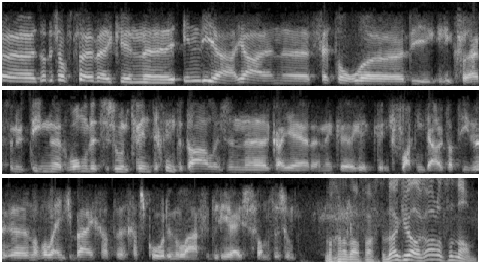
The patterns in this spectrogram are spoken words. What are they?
Uh, dat is over twee weken in uh, India. Ja, en uh, Vettel, die, ik, hij heeft er nu tien gewonnen dit seizoen, twintig in totaal in zijn carrière. En ik, ik, ik, vlak niet uit dat hij er nog wel eentje bij gaat, gaat scoren in de laatste drie races van het seizoen. We gaan het afwachten. Dankjewel, Ronald van Dam.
